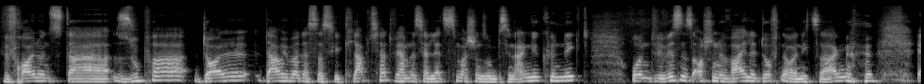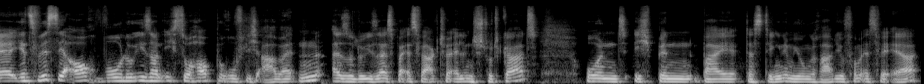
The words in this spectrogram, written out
Wir freuen uns da super doll darüber, dass das geklappt hat. Wir haben das ja letztes Mal schon so ein bisschen angekündigt und wir wissen es auch schon eine Weile, durften aber nichts sagen. Äh, jetzt wisst ihr auch, wo Luisa und ich so hauptberuflich arbeiten. Also Luisa ist bei SWR aktuell in Stuttgart und ich bin bei Das Ding, dem jungen Radio vom SWR.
